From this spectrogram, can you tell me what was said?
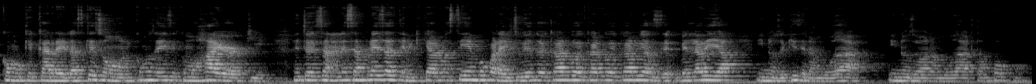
como que carreras que son, ¿cómo se dice? Como hierarchy. Entonces están en esa empresa, tienen que quedar más tiempo para ir subiendo de cargo, de cargo, de cargo, y así ven la vida y no se quisieran mudar y no se van a mudar tampoco.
